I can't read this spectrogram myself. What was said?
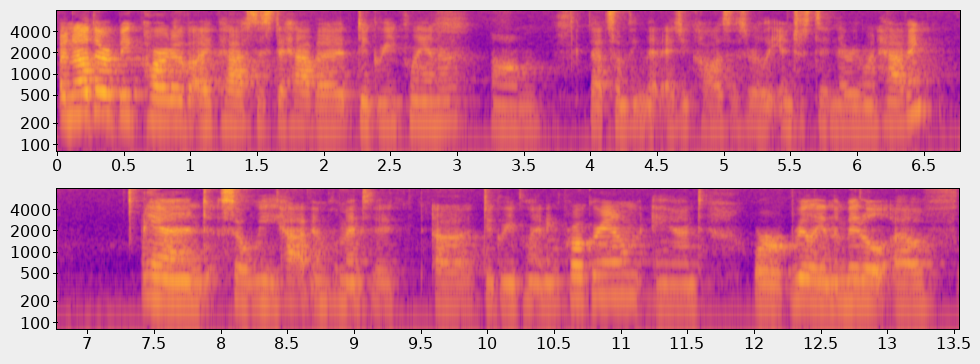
Another big part of IPASS is to have a degree planner. Um, that's something that EDUCAUSE is really interested in everyone having. And so we have implemented a degree planning program and we're really in the middle of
